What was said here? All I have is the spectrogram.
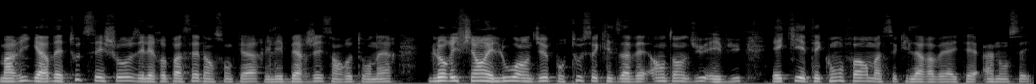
Marie gardait toutes ces choses et les repassait dans son cœur, et les bergers s'en retournèrent, glorifiant et louant Dieu pour tout ce qu'ils avaient entendu et vu, et qui était conforme à ce qui leur avait été annoncé.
